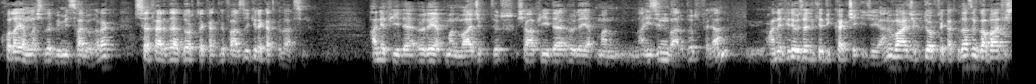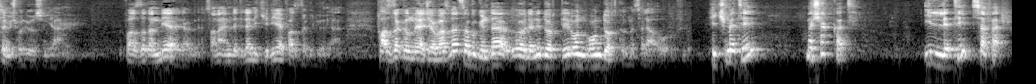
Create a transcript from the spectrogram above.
kolay anlaşılır bir misal olarak, seferde dört rekatli farzı iki rekat kılarsın. Hanefi'de öyle yapman vaciptir, Şafii'de öyle yapmana izin vardır falan. Hanefi'de özellikle dikkat çekici yani. Vacip dört rekat kılarsın, kabahat işlemiş oluyorsun yani. Fazladan niye? Yani sana emredilen iki niye fazla kılıyor yani? Fazla kılmaya cevaz varsa bugün de öğleni dört değil on, on dört kıl mesela. Hikmeti meşakkat. İlleti sefer.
